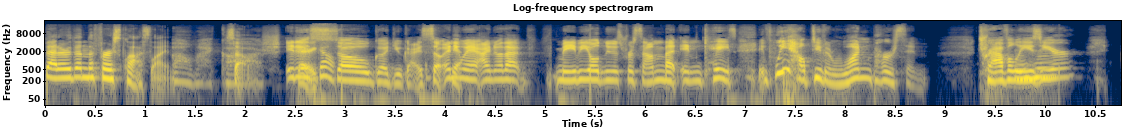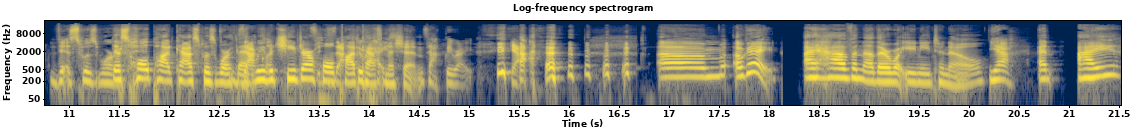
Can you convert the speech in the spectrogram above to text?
better than the first class line. Oh my gosh. it there is go. so good, you guys. So, anyway, I know that may be old news for some, but in case, if we helped even one person travel Mhm. easier, this was worth This it. whole podcast was worth it. We've achieved our That's whole exactly podcast right. mission. Exactly right. Yeah. um. Okay. I have another. What you need to know, Yeah. and I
